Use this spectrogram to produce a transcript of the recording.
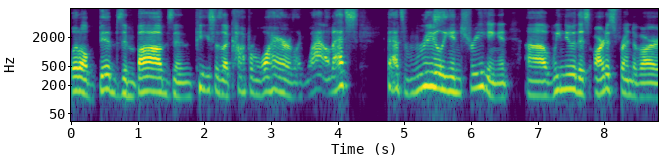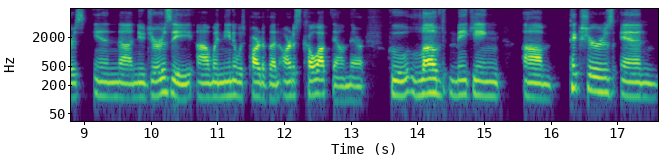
little bibs and bobs and pieces of copper wire. Like, wow, that's that's really intriguing. And uh, we knew this artist friend of ours in uh, New Jersey uh, when Nina was part of an artist co-op down there, who loved making um, pictures and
